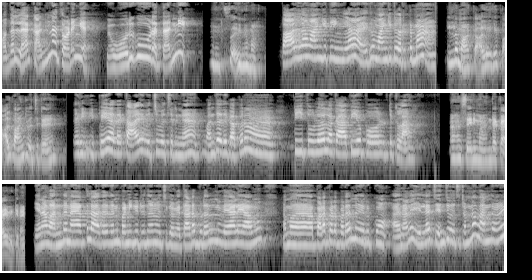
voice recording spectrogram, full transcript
முதல்ல கண்ணை தொடங்க. ஒரு கூட தண்ணி. சரிங்கம்மா. பால்லாம் வாங்கிட்டீங்களா? எதுவும் வாங்கிட்டு வரட்டுமா? இல்லைம்மா காலையிலே பால் வாங்கி வச்சுட்டேன். சரி இப்பயே அதை காய வச்சு வச்சிருங்க. வந்ததுக்கு அப்புறம் டீ தூளோ இல்லை காப்பியோ போட்டுக்கலாம். ஆ சரிம்மா இந்த காய வைக்கிறேன். ஏன்னா வந்த நேரத்தில் அதை இதுன்னு பண்ணிக்கிட்டு இருந்தோம்னு வச்சுக்கோங்க. தடபுடல்னு வேலையாகவும் நம்ம படபடபடன்னு இருக்கும். அதனால எல்லாம் செஞ்சு வச்சிட்டோம்னா வந்தோடனே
